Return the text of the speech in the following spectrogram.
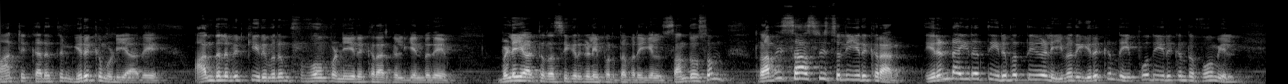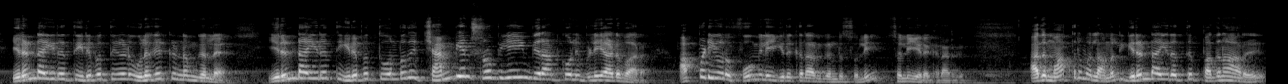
மாற்று கருத்தும் இருக்க முடியாது. அந்த அளவிற்கு இருவரும் பெர்ஃபார்ம் பண்ணி இருக்கிறார்கள் என்பது விளையாட்டு ரசிகர்களை பொறுத்தவரையில் சந்தோஷம். ரவி சாஸ்திரி சொல்லி இருக்கிறார் இரண்டாயிரத்தி இருபத்தி ஏழு இவர் இருக்கின்ற இப்போது இருக்கின்ற ஃபோமில் இரண்டாயிரத்தி இருபத்தி ஏழு உலக கிண்ணம்கள்ல இரண்டாயிரத்தி இருபத்தி ஒன்பது சாம்பியன்ஸ் ட்ரோபியையும் விராட் கோலி விளையாடுவார். அப்படி ஒரு ஃபோமிலே இருக்கிறார்கள் என்று சொல்லி சொல்லி இருக்கிறார்கள். அது மாத்திரமல்லாமல் இரண்டாயிரத்து பதினாறு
